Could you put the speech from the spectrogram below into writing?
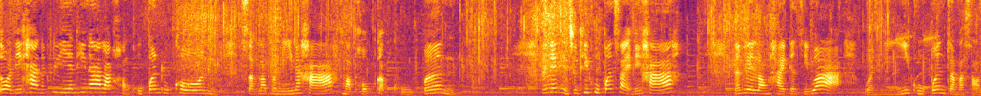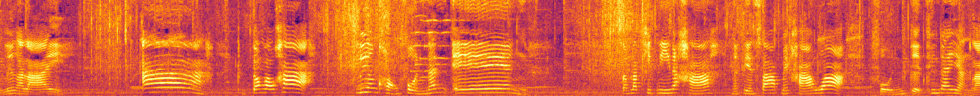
สวัสดีค่ะนักเรียนที่น่ารักของครูเปิลทุกคนสำหรับวันนี้นะคะ มาพบกับครูเปิลนักเรียนเห็นชุดที่ครูเปิลใส่ไหมคะ นักเรียนลองทายกันสิว่า วันนี้ครูเปิลจะมาสอนเรื่องอะไรอ่าถูกต้องแล้วค่ะ เรื่องของฝนนั่นเองสำหรับคลิปนี้นะคะ นักเรียนทราบไหมคะว่า ฝนเกิดขึ้นได้อย่างไร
